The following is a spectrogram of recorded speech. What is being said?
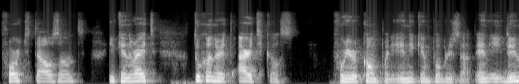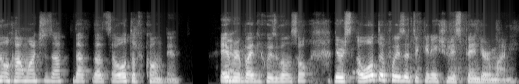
40,000, you can write 200 articles for your company and you can publish that. And do you know how much is that? that that's a lot of content. Everybody yeah. who is going, so there's a lot of ways that you can actually spend your money.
